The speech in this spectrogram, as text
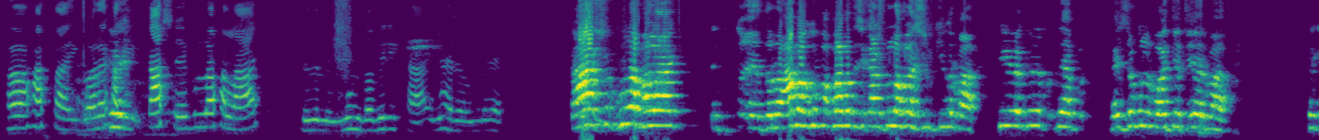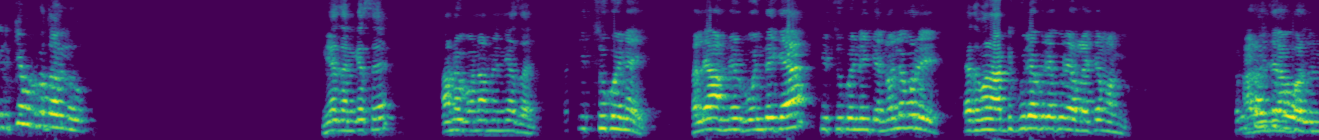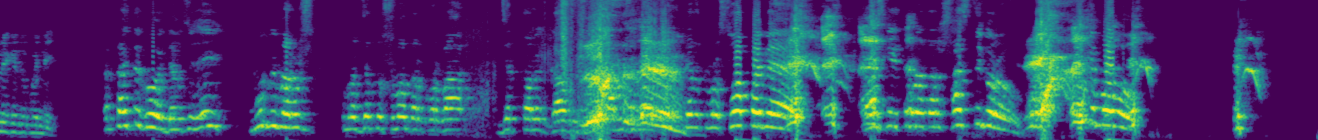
হ্যাঁ হাসাই ঘরে খালি কাশে এগুলা ফেলায়। বেরি খায় না রে বেরে কাশগুলা ফালাই ধরো আমাকে বাবা দেশে কাশগুলা ফালাই কি করবা? কি এই জঙ্গলে ভয় দিয়ে এটা কেমন কথা হইল নিয়ে যান গেছে। আপনার বোন আপনি নিয়ে যান। কিচ্ছু কই নাই। তাহলে আপনার বোন দেখে কিচ্ছু কই নাই কেন? নইলে পরে এতক্ষণ আটি ঘুরে ঘুরে ঘুরে আলাইতাম আমি। আমি আর ওই যে আব্বার জন্য কিছু কই নাই। তাই তো কই? দেখছি এই মুরবি মানুষ তোমরা যত সমাধান করবা, যে তার যাতে তোমরা সব পাইবে। আজকে তোমরা তার শাস্তি করো। ওকে বলো।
